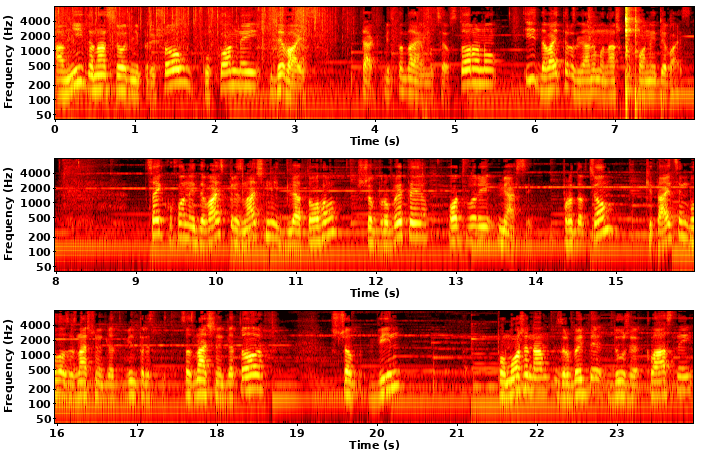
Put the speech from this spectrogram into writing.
А в ній до нас сьогодні прийшов кухонний девайс. Так, відкладаємо це в сторону і давайте розглянемо наш кухонний девайс. Цей кухонний девайс призначений для того, щоб робити отвори м'ясі. Продавцем, китайцем було зазначено для він зазначений для того, щоб він поможе нам зробити дуже класний,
